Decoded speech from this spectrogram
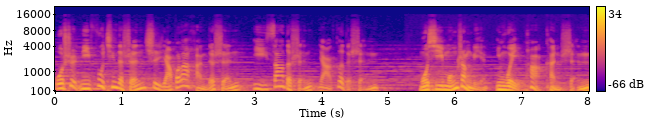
我是你父亲的神，是亚伯拉罕的神，以撒的神，雅各的神。”摩西蒙上脸，因为怕看神。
